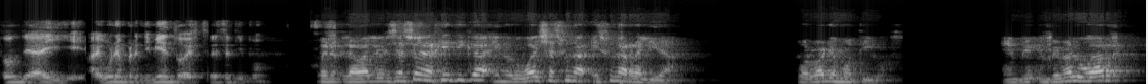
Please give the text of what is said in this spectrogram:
¿dónde, hay algún emprendimiento este, de este tipo? Bueno, la valorización energética en Uruguay ya es una, es una realidad, por varios motivos. En, primer lugar,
